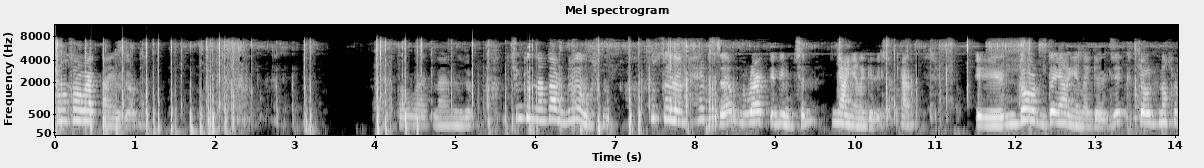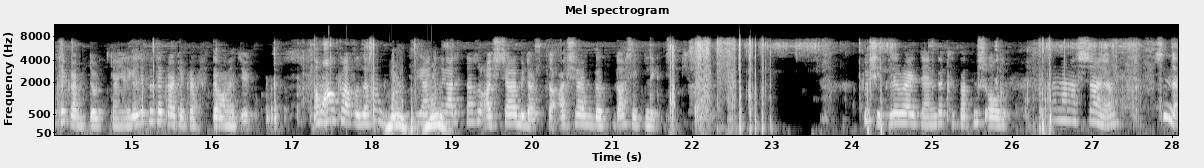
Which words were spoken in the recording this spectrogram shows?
console write'den yazıyorum. Console write'den yazıyorum. Çünkü neden biliyor musunuz? Bu sayıların hepsi write dediğim için yan yana gelecek. Yani e, dördü de yan yana gelecek. Dördünden sonra tekrar bir dört yan yana gelecek ve tekrar tekrar devam edecek. Ama alt tarafta zaten dört yan yana geldikten sonra aşağı bir dört daha aşağı bir dört daha şeklinde gidecek. Bu şekilde write'lerini de kapatmış olduk. Hemen aşağıya. Şimdi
